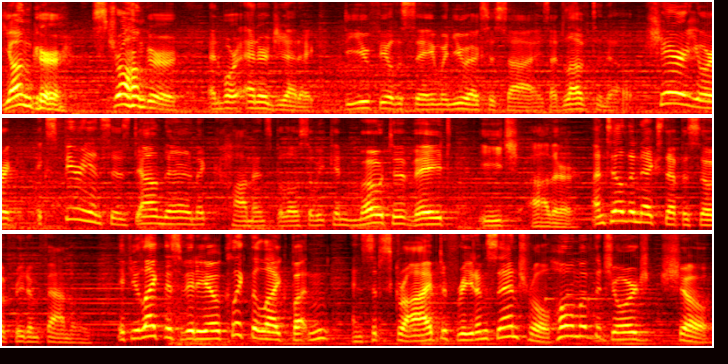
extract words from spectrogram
younger, stronger, and more energetic. Do you feel the same when you exercise? I'd love to know. Share your experiences down there in the comments below so we can motivate each other. Until the next episode, Freedom Family. If you like this video, click the like button and subscribe to Freedom Central, home of The George Show.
